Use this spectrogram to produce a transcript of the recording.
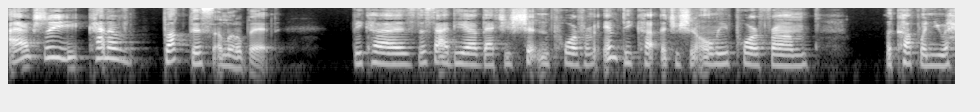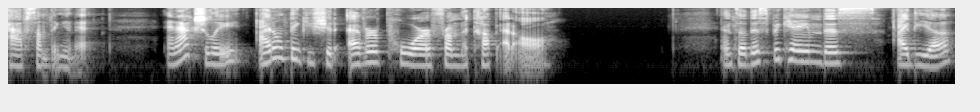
actually kind of bucked this a little bit because this idea of that you shouldn't pour from an empty cup, that you should only pour from the cup when you have something in it. And actually, I don't think you should ever pour from the cup at all. And so this became this idea,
